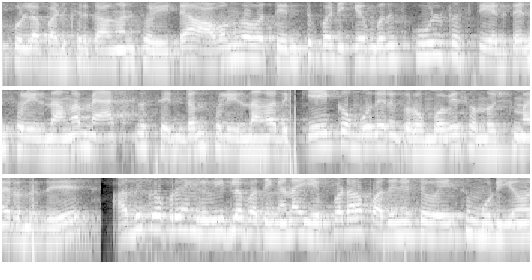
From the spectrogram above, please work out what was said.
ஸ்கூலில் படிச்சிருக்காங்கன்னு சொல்லிட்டு அவங்க டென்த்து படிக்கும்போது ஸ்கூல் ஃபஸ்ட் எடுத்தேன்னு சொல்லியிருந்தாங்க. மேக்ஸில் சென்டம் சொல்லியிருந்தாங்க. அது கேட்கும்போது எனக்கு ரொம்பவே சந்தோஷமாக இருந்தது. அதுக்கப்புறம் எங்கள் வீட்டில் பார்த்தீங்கன்னா எப்படா பதினெட்டு வயசு முடியும்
